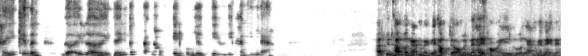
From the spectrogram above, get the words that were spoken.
thầy Kevin gửi lời đến tất cả học viên cũng như quý vị khán giả. À, tính hỏi Vân Anh cái học trò mình nó hay hỏi Vân Anh cái này nè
